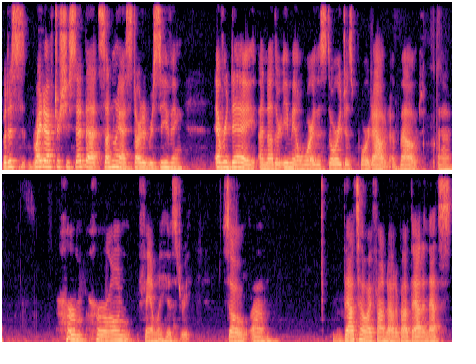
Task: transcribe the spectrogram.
But it's right after she said that, suddenly I started receiving every day another email where the story just poured out about uh, her her own family history. So um, that's how I found out about that, and that's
